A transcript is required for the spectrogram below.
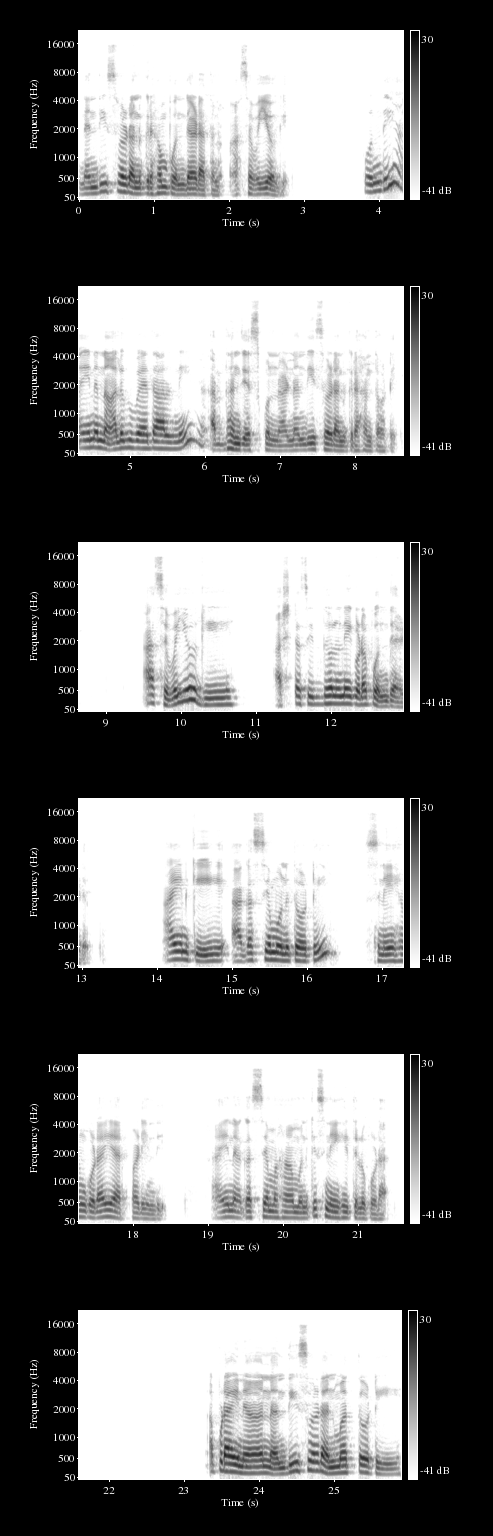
నందీశ్వరుడు అనుగ్రహం పొందాడు అతను ఆ శివయోగి. పొంది ఆయన నాలుగు వేదాలని అర్థం చేసుకున్నాడు నందీశ్వరుడు అనుగ్రహంతో ఆ శివయోగి అష్టసిద్ధుల్ని కూడా పొందాడు. ఆయనకి అగస్యమునితోటి స్నేహం కూడా ఏర్పడింది. ఆయన అగస్య మహామునికి స్నేహితులు కూడా. అప్పుడు ఆయన నందీశ్వరుడు అనుమతితోటి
